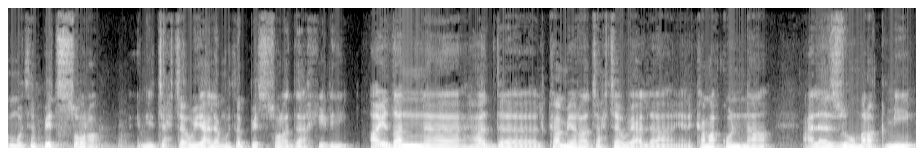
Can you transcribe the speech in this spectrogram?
مثبت الصورة يعني تحتوي على مثبت صورة داخلي. أيضا آه، هذه الكاميرا تحتوي على يعني كما قلنا على zoom رقمي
